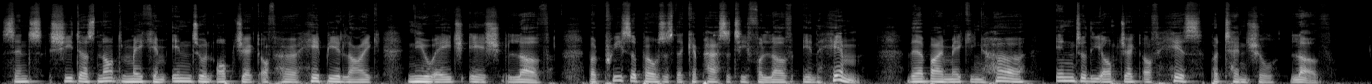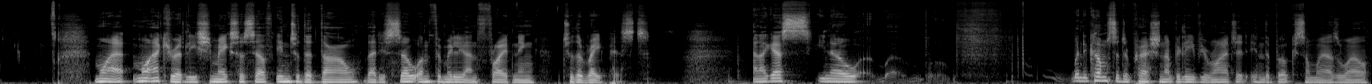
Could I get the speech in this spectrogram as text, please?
since she does not make him into an object of her hippie like, New Age ish love, but presupposes the capacity for love in him, thereby making her into the object of his potential love. More, more accurately, she makes herself into the thou that is so unfamiliar and frightening to the rapist and I guess you know when it comes to depression, I believe you write it in the book somewhere as well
